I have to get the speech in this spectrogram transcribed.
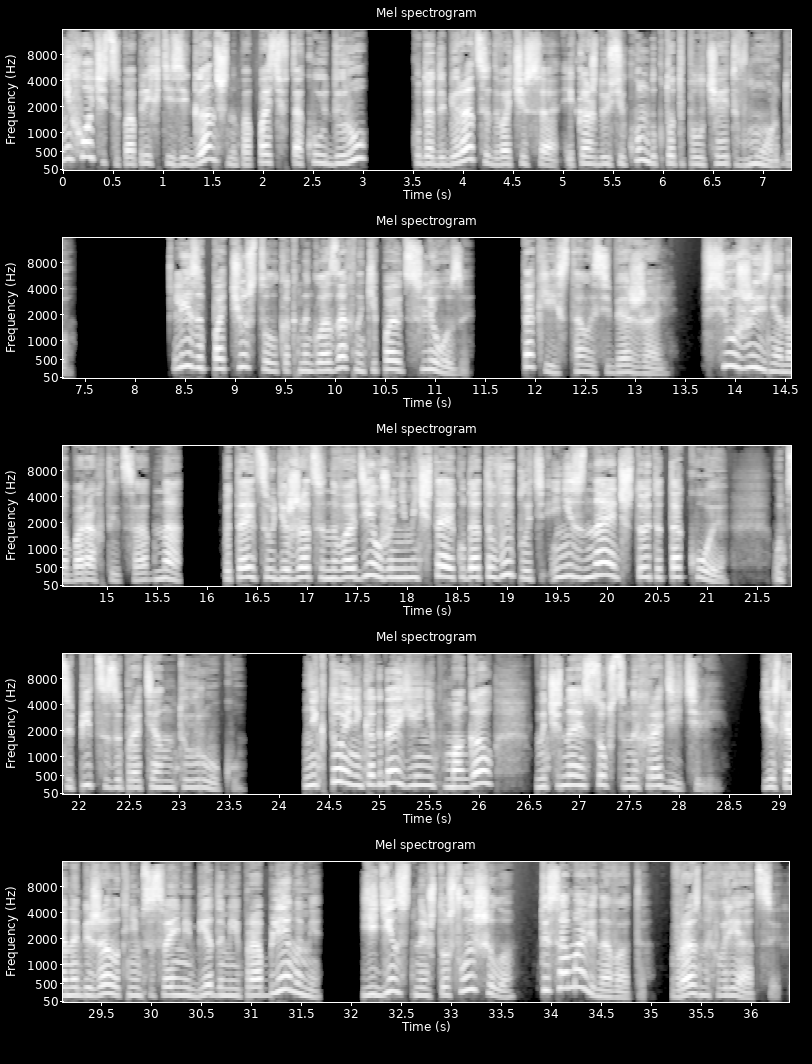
Не хочется по прихоти Зиганшина попасть в такую дыру, куда добираться два часа, и каждую секунду кто-то получает в морду. Лиза почувствовала, как на глазах накипают слезы, так ей стало себя жаль. Всю жизнь она барахтается одна, пытается удержаться на воде, уже не мечтая куда-то выплыть, и не знает, что это такое — уцепиться за протянутую руку. Никто и никогда ей не помогал, начиная с собственных родителей. Если она бежала к ним со своими бедами и проблемами, единственное, что слышала, ты сама виновата в разных вариациях.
